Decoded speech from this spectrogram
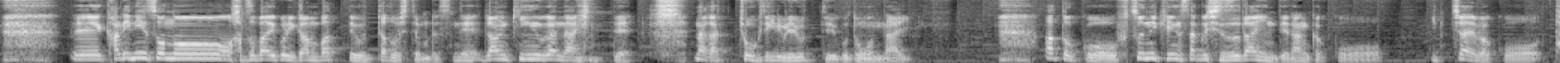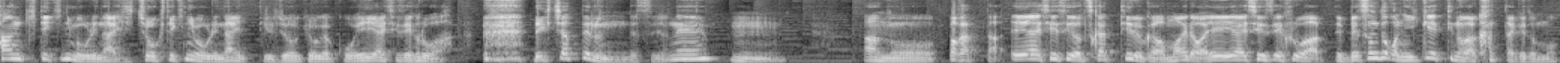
で仮にその発売後に頑張って売ったとしてもですね、ランキングがないんで、なんか長期的に売れるっていうこともない。あと、こう、普通に検索しづらいんで、なんかこう、言っちゃえばこう短期的にも売れないし長期的にも売れないっていう状況がこう AI 生成フロア できちゃってるんですよね。うん。あの、分かった。AI 生成を使っているからお前らは AI 生成フロアって別のとこに行けっていうのは分かったけども、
